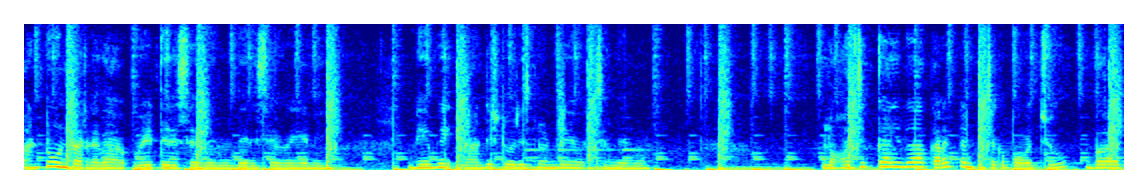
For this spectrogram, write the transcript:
అంటూ ఉంటారు కదా వెయిట్ దెరిసేవి ఇస్ ఇస్ ఎ అని. మేబీ ఇలాంటి స్టోరీస్ నుండే వచ్చిందేమో. లాజికల్గా కరెక్ట్ అనిపించకపోవచ్చు బట్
